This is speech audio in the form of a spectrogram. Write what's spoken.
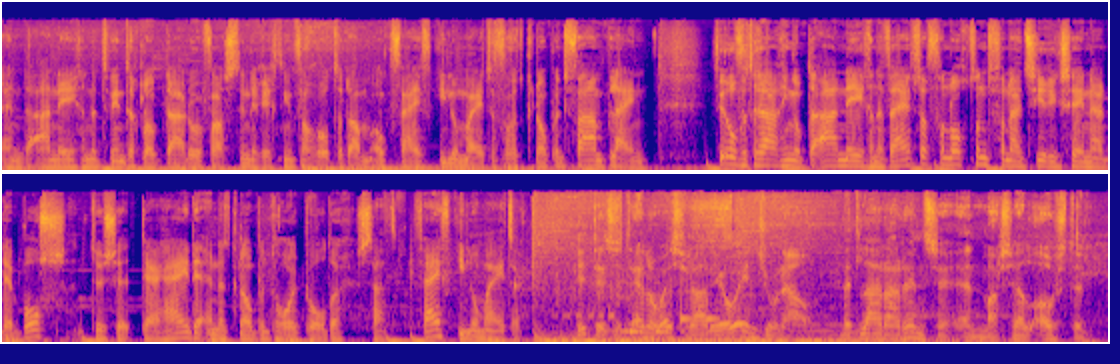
En de A29 loopt daardoor vast in de richting van Rotterdam... ook 5 kilometer voor het knooppunt Vaanplein. Veel vertraging op de A59 vanochtend vanuit Zierikzee naar Den Bosch. Tussen Terheide en het knooppunt Hooipolder staat 5 kilometer. Dit is het NOS Radio 1-journaal met Lara Rensen en Marcel Oosten.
